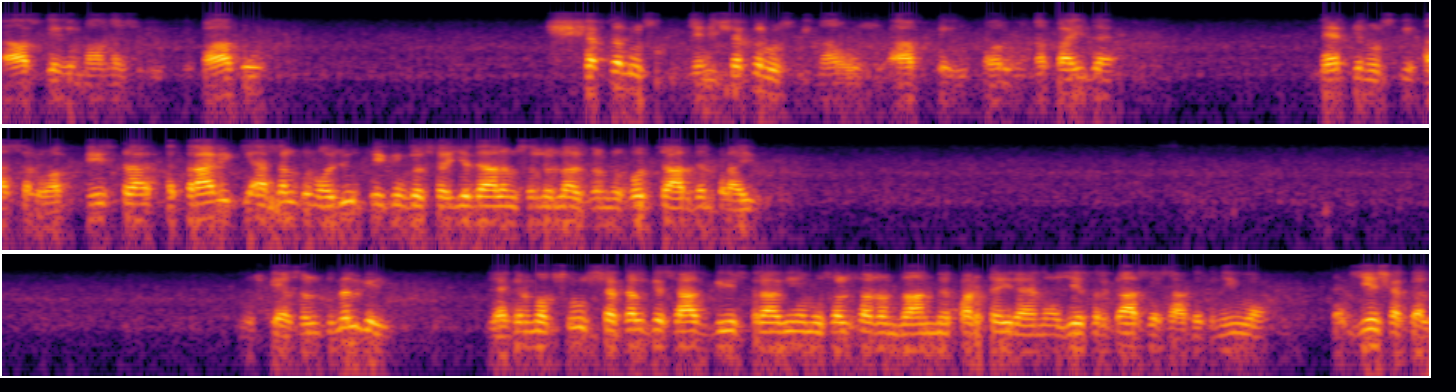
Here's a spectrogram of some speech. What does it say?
آپ کے زمانہ شریف کے بعد شکل اس کی یعنی شکل اس کی نہ اس آپ کے دور میں نہ پائی جائے لیکن اس کی اصل ہو اب تیس طرح تراوی کی اصل تو موجود تھی کیونکہ سید عالم صلی اللہ علیہ وسلم نے خود چار دن پڑھائی تھی۔ اس کی اصل تو مل گئی۔ لیکن مخصوص شکل کے ساتھ بیس تراویاں مسلسل رمضان میں پڑھتے ہی رہنا یہ سرکار سے ثابت نہیں ہوا۔ یہ شکل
